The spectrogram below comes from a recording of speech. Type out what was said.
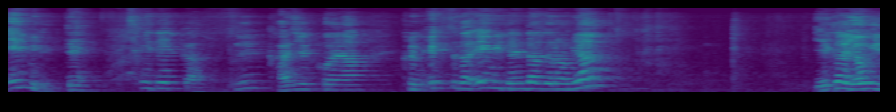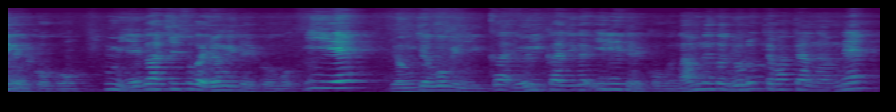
m일 때 최대값을 가질 거야. 그럼 x가 m이 된다 그러면 얘가 0이 될 거고 그럼 얘가 지수가 0이 될 거고 2의 0제곱이니까 여기까지가 1이 될 거고 남는 건 이렇게밖에 안 남네.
